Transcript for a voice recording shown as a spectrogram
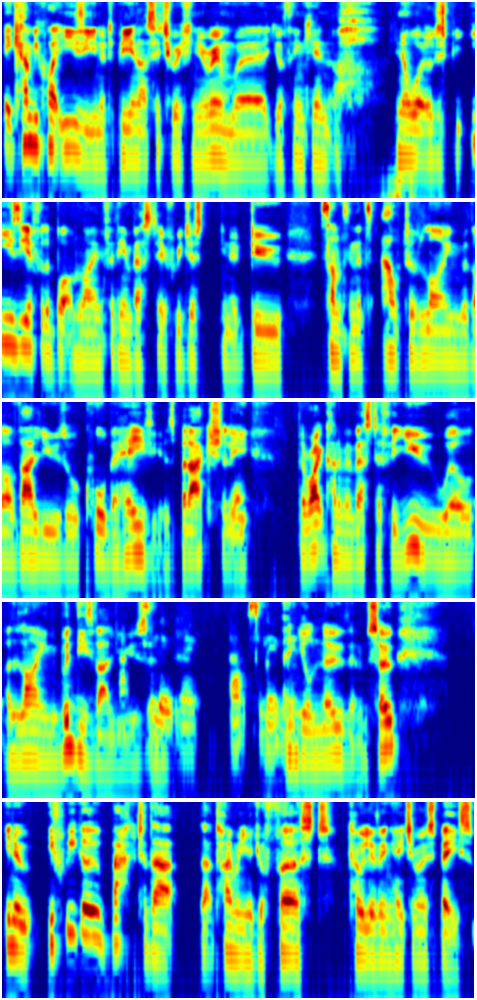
it can be quite easy, you know, to be in that situation you're in where you're thinking, oh, you know what, it'll just be easier for the bottom line for the investor if we just, you know, do something that's out of line with our values or core behaviors. But actually, yeah. the right kind of investor for you will align with these values. Absolutely. And, absolutely. And you'll know them. So, you know, if we go back to that that time when you had your first co-living HMO space,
